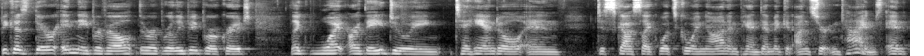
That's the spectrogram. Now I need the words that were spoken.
because they're in Naperville. They're a really big brokerage. Like, what are they doing to handle and discuss like what's going on in pandemic and uncertain times? And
